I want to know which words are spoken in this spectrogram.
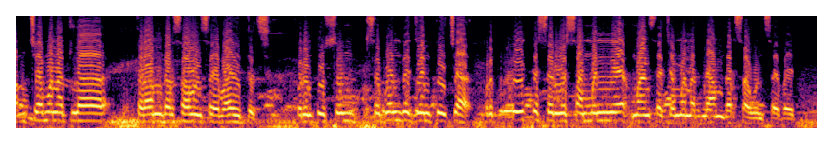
आमच्या मनातला तर आमदार सावंत साहेब आहेतच. परंतु संबंध जनतेच्या प्रत्येक सर्वसामान्य माणसाच्या मनातले आमदार सावंत साहेब आहेत.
